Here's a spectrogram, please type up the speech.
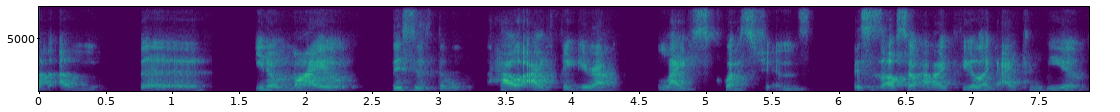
I'm, I'm the, you know, my, this is the, how I figure out life's questions. This is also how I feel like I can be of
